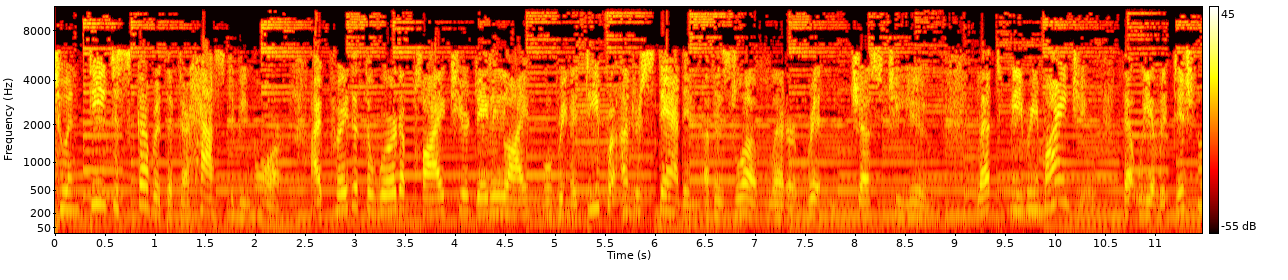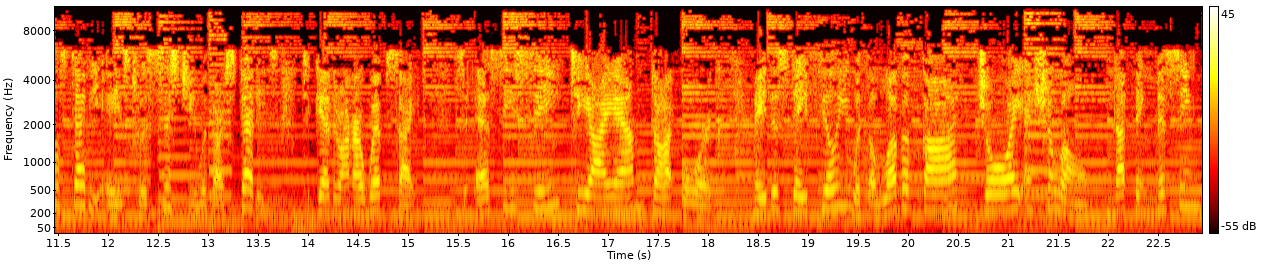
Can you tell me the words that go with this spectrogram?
to indeed discover that there has to be more. I pray that the Word applied to your daily life will bring a deeper understanding of His love letter written just to you. Let me remind you that we have additional study aids to assist you with our studies together on our website, secctim.org. May this day fill you with the love of God, joy, and shalom. Nothing missing,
